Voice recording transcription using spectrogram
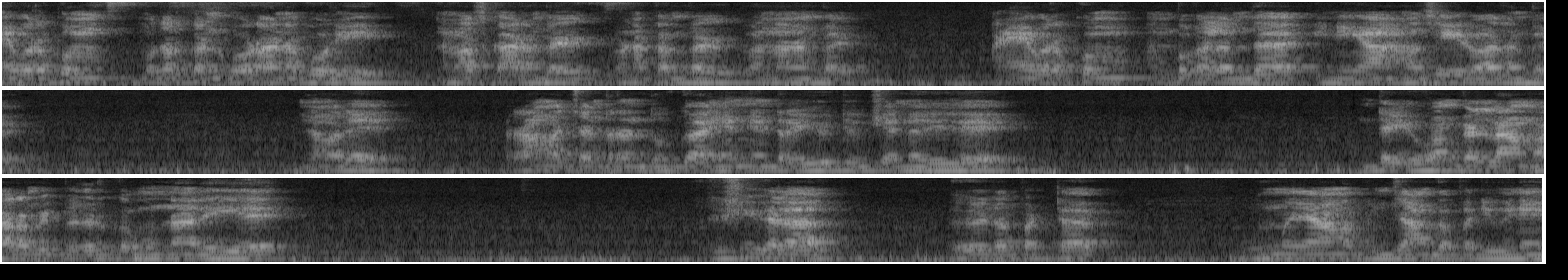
அனைவருக்கும் முதற்கண் கோடான கோடி நமஸ்காரங்கள் வணக்கங்கள் வந்தனங்கள். அனைவருக்கும் அன்பு கலந்த இனிய ஆசீர்வாதங்கள். நமது ராமச்சந்திரன் துர்காயன் என்ற யூடியூப் சேனலிலே இந்த யுகங்கள்லாம் ஆரம்பிப்பதற்கு முன்னாலேயே ரிஷிகளால் எழுதப்பட்ட உண்மையான பஞ்சாங்க பதிவினை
